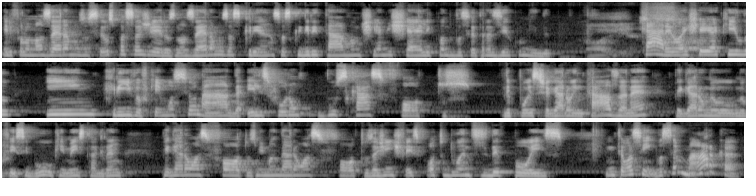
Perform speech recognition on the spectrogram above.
Ele falou, nós éramos os seus passageiros, nós éramos as crianças que gritavam tia Michele quando você trazia comida. Olha Cara, eu achei aquilo incrível, fiquei emocionada. Eles foram buscar as fotos. Depois chegaram em casa, né? Pegaram meu, meu Facebook, meu Instagram, pegaram as fotos, me mandaram as fotos. A gente fez foto do antes e depois. Então, assim, você marca.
